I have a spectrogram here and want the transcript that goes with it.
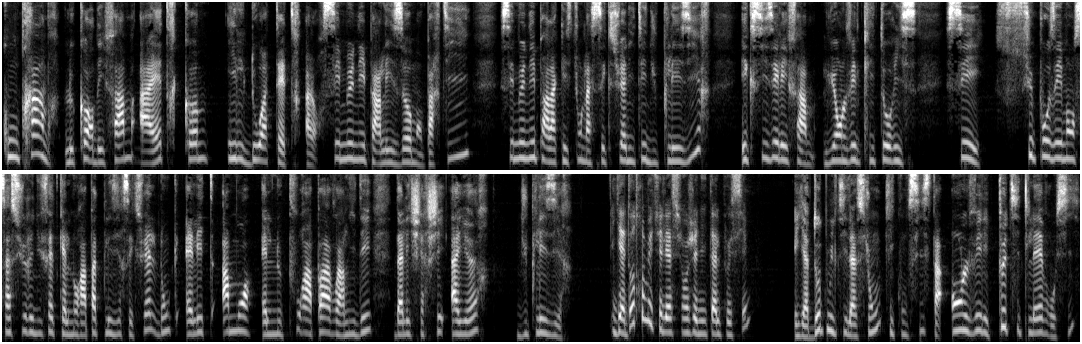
contraindre le corps des femmes à être comme il doit être. Alors, c'est mené par les hommes en partie, c'est mené par la question de la sexualité, du plaisir. Exciser les femmes, lui enlever le clitoris, c'est supposément s'assurer du fait qu'elle n'aura pas de plaisir sexuel, donc elle est à moi. Elle ne pourra pas avoir l'idée d'aller chercher ailleurs du plaisir. Il y a d'autres mutilations génitales possibles? Et il y a d'autres mutilations qui consistent à enlever les petites lèvres aussi.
